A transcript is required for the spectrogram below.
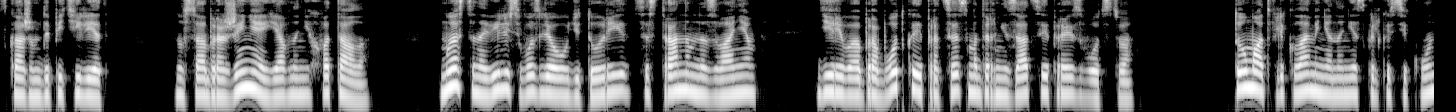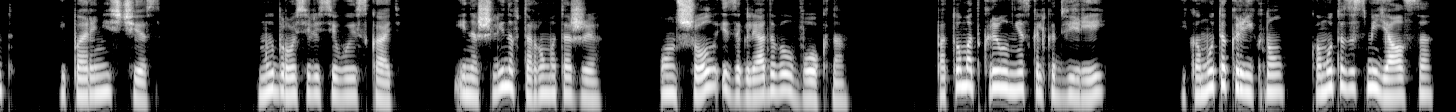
скажем, до пяти лет. Но соображения явно не хватало. Мы остановились возле аудитории со странным названием «Деревообработка и процесс модернизации производства». Тома отвлекла меня на несколько секунд, и парень исчез. Мы бросились его искать и нашли на втором этаже. Он шел и заглядывал в окна. Потом открыл несколько дверей и кому-то крикнул, кому-то засмеялся.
